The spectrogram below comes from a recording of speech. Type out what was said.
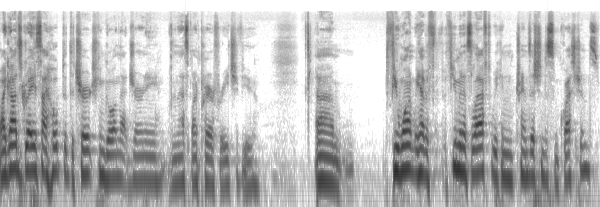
By God's grace, I hope that the church can go on that journey, and that's my prayer for each of you. Um, if you want, we have a, f- a few minutes left. We can transition to some questions.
